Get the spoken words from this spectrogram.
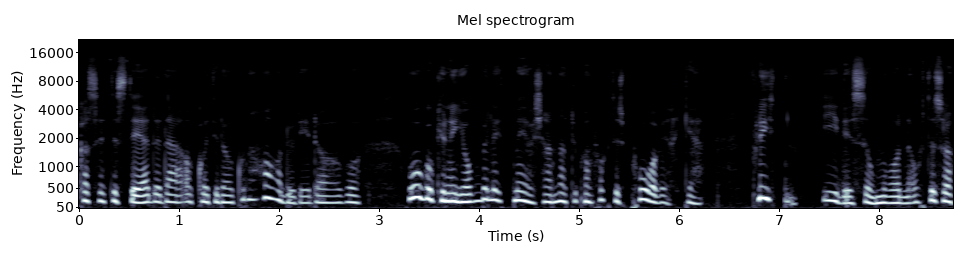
hva som er til stede der akkurat i dag, hvordan har du det i dag, og, og å kunne jobbe litt med å kjenne at du kan faktisk påvirke flyten i disse områdene. Ofte så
